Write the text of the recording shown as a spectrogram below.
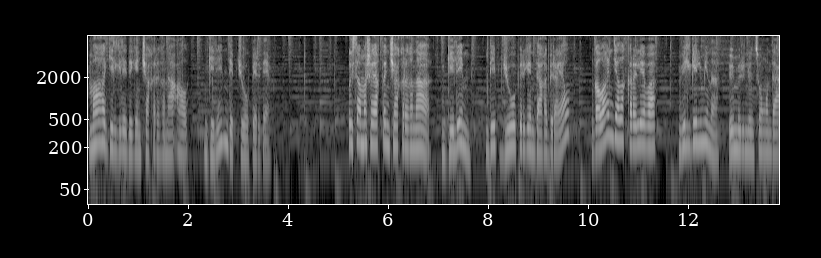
мага келгиле деген чакырыгына ал келем деп жооп берди. Ыйса машаяктын чакырыгына келем деп жооп берген дагы бир аял голландиялык королева вильгельмина өмүрүнүн соңунда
